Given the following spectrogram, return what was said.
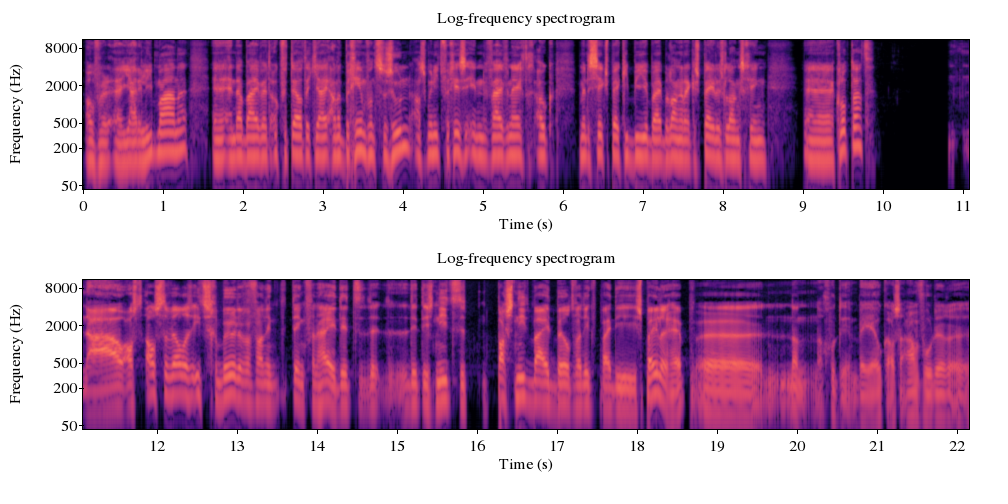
over eh Jari Liepmanen. En, en daarbij werd ook verteld dat jij aan het begin van het seizoen, als ik me niet vergis, in 95 ook met een sixpackje bier bij belangrijke spelers langs ging. Eh, klopt dat? Nou, als, als er wel eens iets gebeurde waarvan ik denk van... hé, hey, dit, dit, dit is niet, past niet bij het beeld wat ik bij die speler heb... eh, dan, dan goed, ben je ook als aanvoerder... eh,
